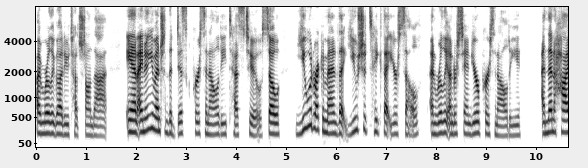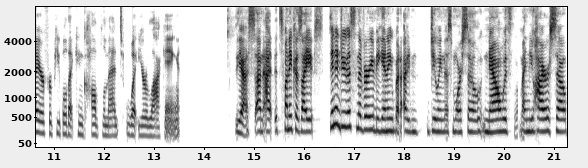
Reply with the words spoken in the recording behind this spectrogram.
I'm really glad you touched on that. And I know you mentioned the DISC personality test too. So you would recommend that you should take that yourself and really understand your personality and then hire for people that can complement what you're lacking. Yes. And I, it's funny because I didn't do this in the very beginning, but I'm doing this more so now with my new hire. So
